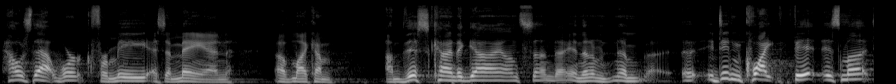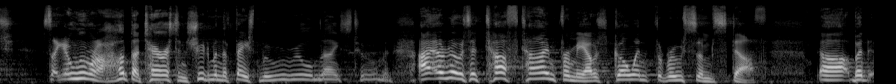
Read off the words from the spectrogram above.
how's that work for me as a man? Of like I'm I'm this kind of guy on Sunday, and then I'm, I'm, uh, it didn't quite fit as much. It's like we want to hunt the terrorist and shoot him in the face, but we're real nice to him. And I don't know, it was a tough time for me. I was going through some stuff, uh, but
